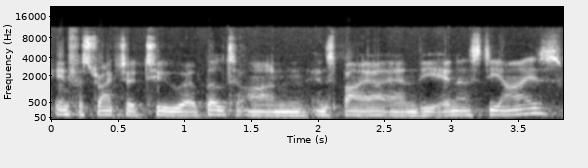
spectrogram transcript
infrastructure to uh, build on Inspire and the NSDIs,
